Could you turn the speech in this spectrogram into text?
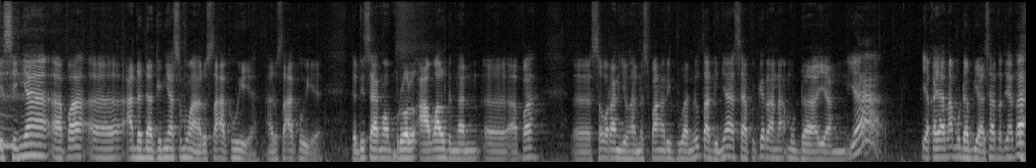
isinya apa eh, ada dagingnya semua harus tak akui ya harus tak akui ya. Jadi saya ngobrol awal dengan eh, apa eh, seorang Yohanes Pangaribuan itu tadinya saya pikir anak muda yang ya ya kayak anak muda biasa ternyata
